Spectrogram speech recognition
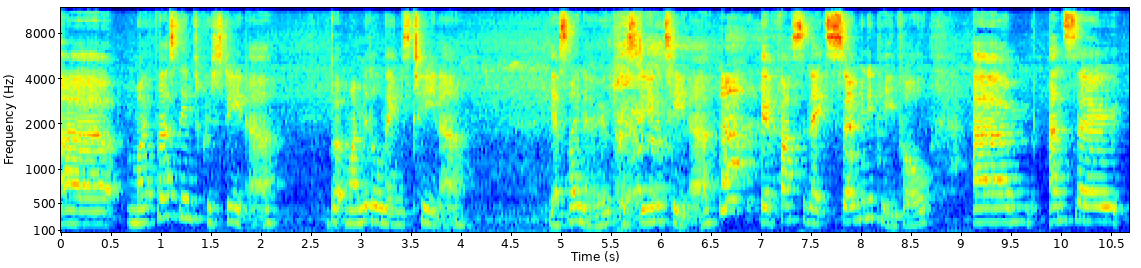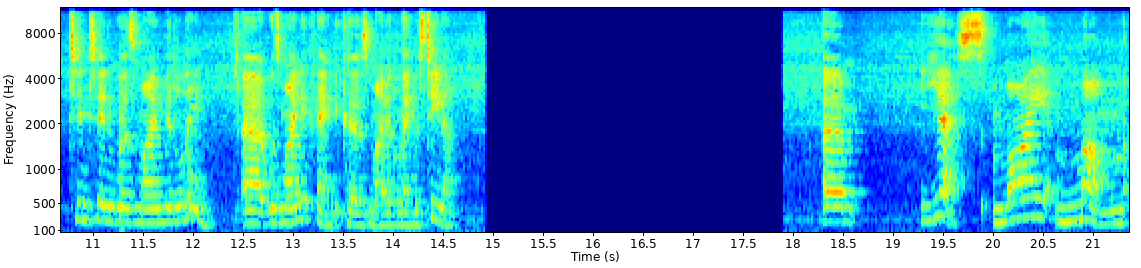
uh, my first name's Christina, but my middle name's Tina. Yes, I know, Christina Tina. It fascinates so many people. Um, and so Tintin was my middle name, uh, was my nickname because my middle name was Tina. Um, yes, my mum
